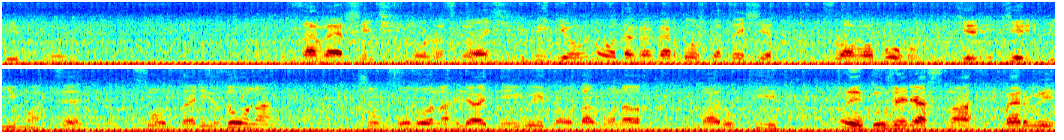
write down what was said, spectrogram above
під. Завершить, можна сказати, відео. Ну, така картошка, це ще, слава Богу, тер- терпіма. Це сорт Аризона, щоб було наглядно і видно, отак вона на руки. Ну і дуже рясна. Перший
